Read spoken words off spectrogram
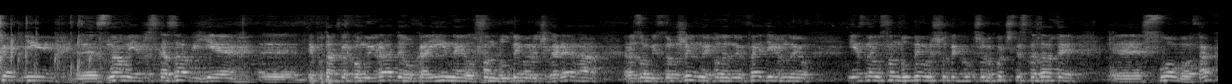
Сьогодні е, з нами, я вже сказав, є е, депутат Верховної Ради України Олександр Володимирович Герега разом із дружиною Галиною Федірівною. Я знаю, Олександр Володимирович, що, ви хочете сказати е, слово, так?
